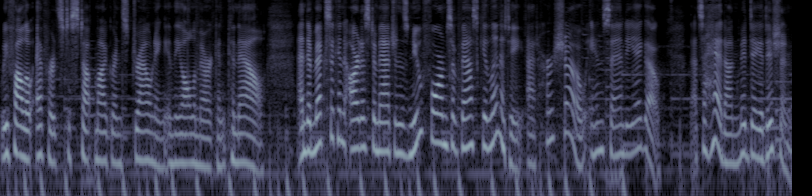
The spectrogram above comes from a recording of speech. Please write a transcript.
We follow efforts to stop migrants drowning in the All American Canal. And a Mexican artist imagines new forms of masculinity at her show in San Diego. That's ahead on Midday Edition.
